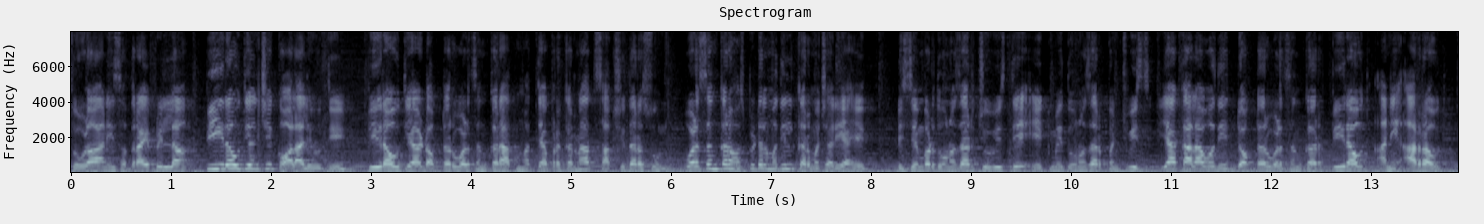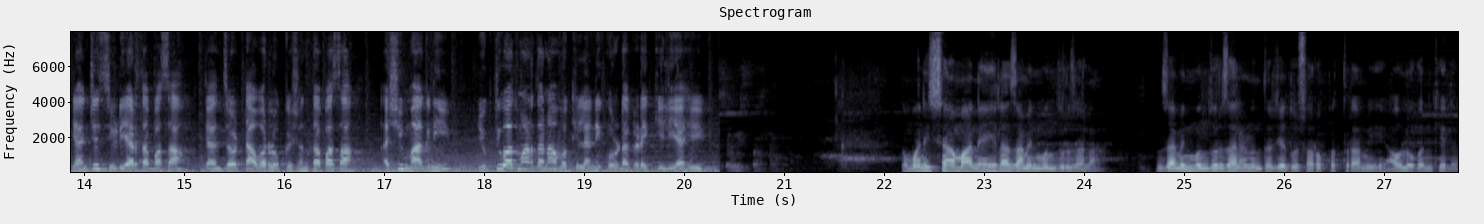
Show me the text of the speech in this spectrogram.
सोळा आणि सतरा एप्रिलला पी राऊत यांचे कॉल आले होते. पी राऊत या डॉक्टर वळसंकर आत्महत्या प्रकरणात साक्षीदार असून वळसंकर हॉस्पिटलमधील कर्मचारी आहेत. डिसेंबर दोन हजार चोवीस ते एक मे दोन हजार पंचवीस या कालावधीत डॉक्टर वळसंकर पी राऊत आणि आर राऊत यांचे सीडीआर तपासा. त्यांचं टावर लोकेशन तपासा अशी मागणी युक्तिवाद मांडताना वकिलांनी कोर्टाकडे केली आहे. मनीषा माने हिला जामीन मंजूर झाला. जामीन मंजूर झाल्यानंतर जे दोषारोपपत्र आम्ही अवलोकन केलं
